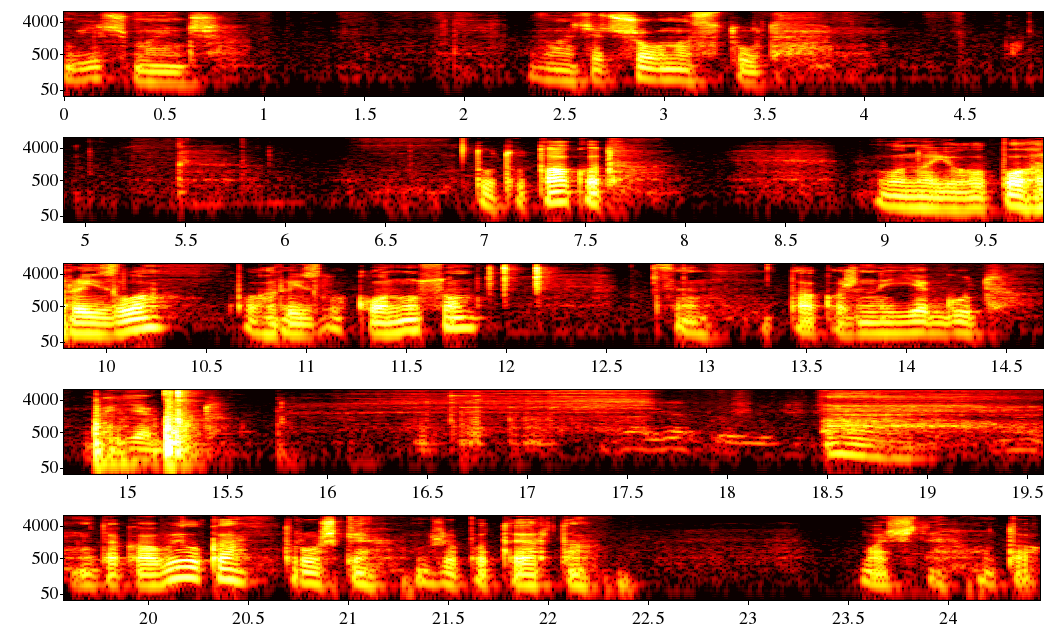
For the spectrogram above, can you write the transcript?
Більш-менш. Значить, що в нас тут? Тут отак от. Воно його погризло. Погризло конусом. Це також не є гуд. Не є гуд. Така вилка трошки вже потерта. Бачите, отак.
